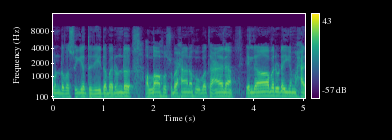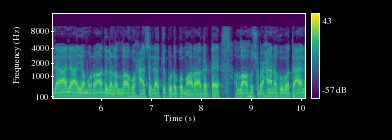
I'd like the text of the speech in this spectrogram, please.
കൊണ്ട് വസീയത്ത് ചെയ്തവരുണ്ട്. അള്ളാഹു സുബഹാനഹുവ തആല എല്ലാവരുടെയും ഹലാലായ മുറാദുകൾ അള്ളാഹു ഹാസിലാക്കി കൊടുക്കുമാറാകട്ടെ. അള്ളാഹു സുബഹാനഹുവ തആല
